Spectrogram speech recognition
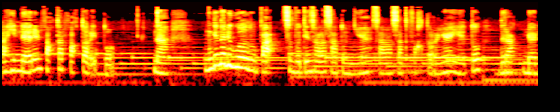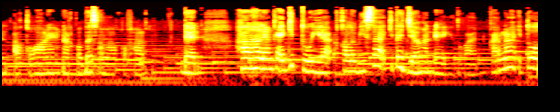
hindarin faktor-faktor itu. Nah mungkin tadi gue lupa sebutin salah satunya salah satu faktornya yaitu drug dan alkohol ya narkoba sama alkohol. Dan hal-hal yang kayak gitu ya kalau bisa kita jangan deh gitu kan karena itu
